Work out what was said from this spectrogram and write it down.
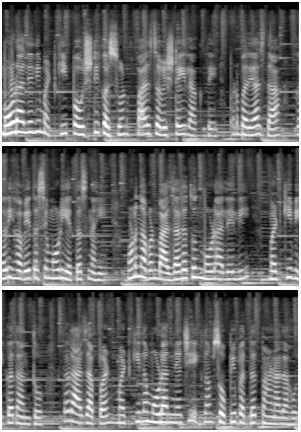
मोड आलेली मटकी पौष्टिक असून फार चविष्टही लागते पण बऱ्याचदा घरी हवे तसे मोड येतच नाही. म्हणून आपण बाजारातून मोड आलेली मटकी विकत आणतो. तर आज आपण मटकीला मोड आणण्याची एकदम सोपी पद्धत पाहणार आहोत.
